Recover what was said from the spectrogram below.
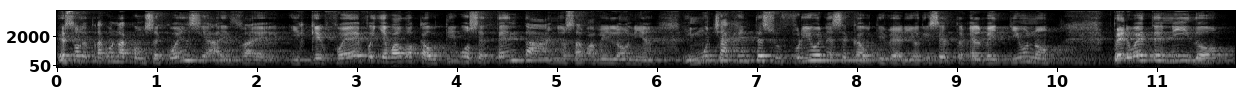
Eso le trajo una consecuencia a Israel y que fue, llevado a cautivo 70 años a Babilonia y mucha gente sufrió en ese cautiverio, dice el, el 21, pero he tenido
